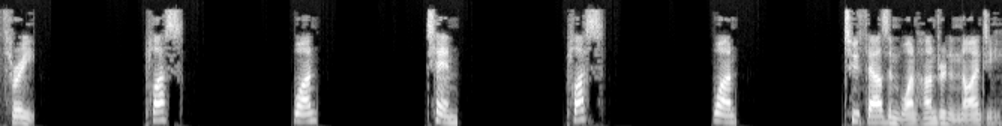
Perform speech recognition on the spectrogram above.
3 plus 1 10 plus 1 2190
